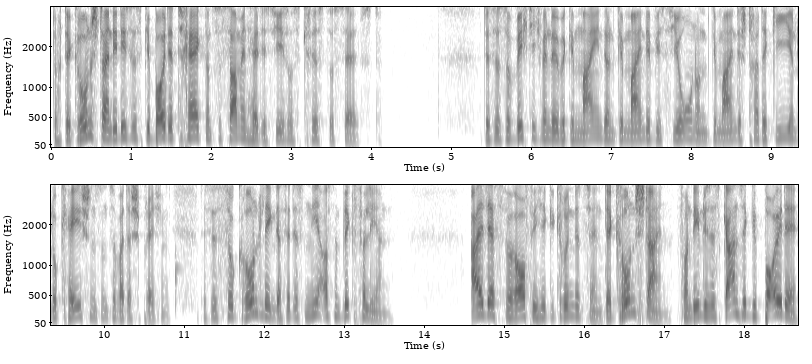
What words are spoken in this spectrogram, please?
Doch der Grundstein, der dieses Gebäude trägt und zusammenhält, ist Jesus Christus selbst. Das ist so wichtig, wenn wir über Gemeinde und Gemeindevision und Gemeindestrategie und Locations und so weiter sprechen. Das ist so grundlegend, dass wir das nie aus dem Blick verlieren. All das, worauf wir hier gegründet sind, der Grundstein, von dem dieses ganze Gebäude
